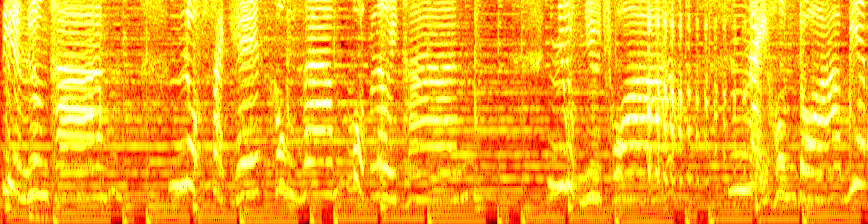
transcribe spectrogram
Tiền lương tháng nộp sạch hết không dám một lời than. Nhục như choa ngày hôm đó biết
